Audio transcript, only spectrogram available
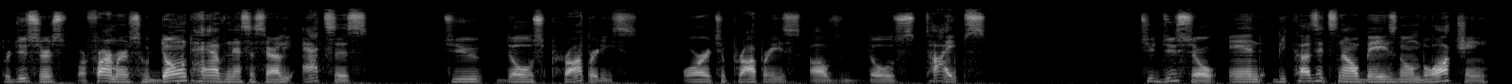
producers or farmers who don't have necessarily access to those properties or to properties of those types to do so. And because it's now based on blockchain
